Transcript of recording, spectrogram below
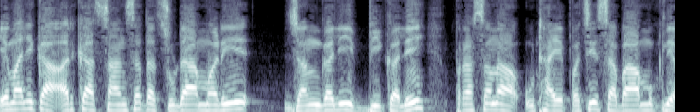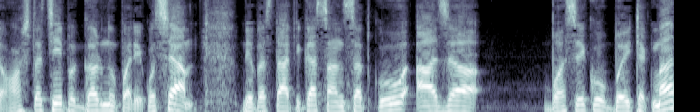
एमालेका अर्का सांसद चुडामणी जंगली विकले प्रश्न उठाएपछि सभामुखले हस्तक्षेप गर्नु परेको छ। व्यवस्थापिका संसदको आज बसेको बैठकमा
